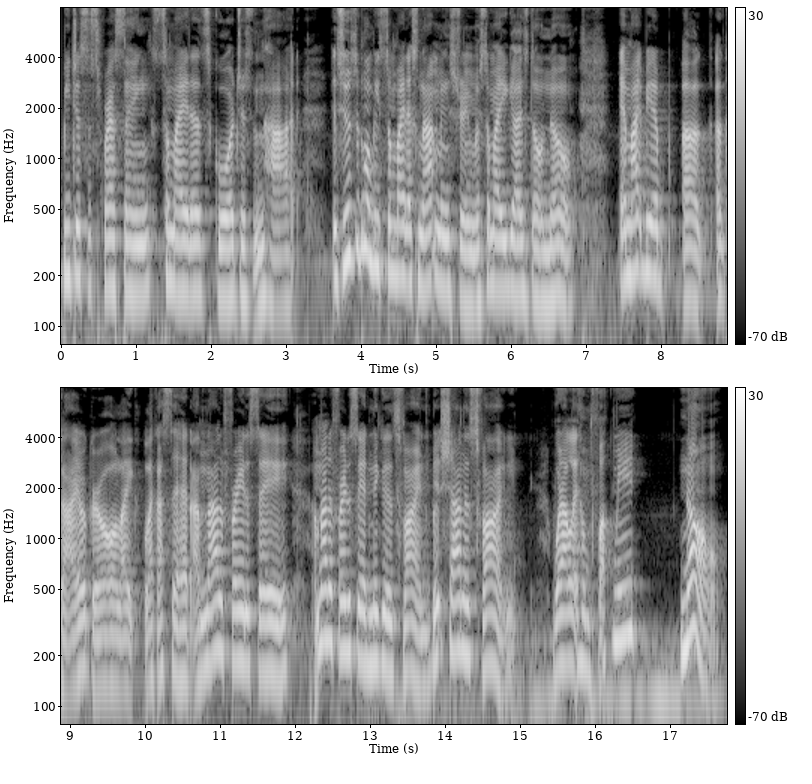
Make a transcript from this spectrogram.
be just expressing somebody that's gorgeous and hot. It's usually gonna be somebody that's not mainstream or somebody you guys don't know. It might be a, a a guy or girl. Like like I said, I'm not afraid to say I'm not afraid to say a nigga is fine. Bitch, Shine is fine. Would I let him fuck me? No,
